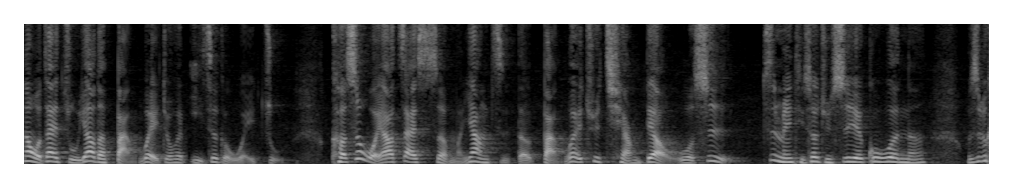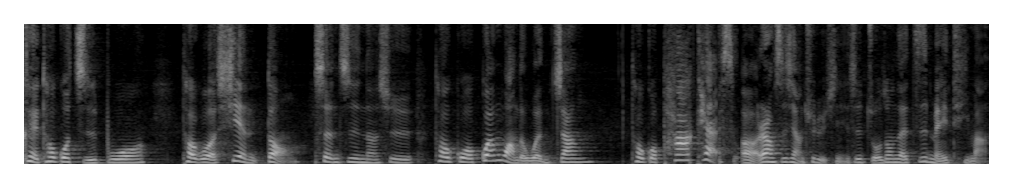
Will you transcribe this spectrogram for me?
那我在主要的版位就会以这个为主，可是我要在什么样子的版位去强调我是自媒体社群事业顾问呢？我是不是可以透过直播、透过线动，甚至呢是透过官网的文章、透过 Podcast，呃，让思想去旅行也是着重在自媒体嘛？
